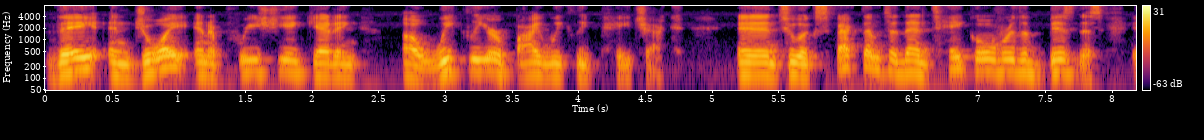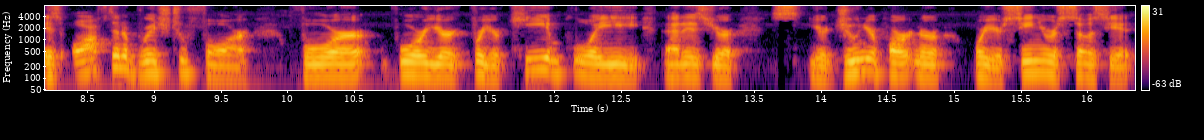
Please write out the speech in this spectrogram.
They enjoy and appreciate getting a weekly or biweekly paycheck. And to expect them to then take over the business is often a bridge too far for for your for your key employee that is your your junior partner or your senior associate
